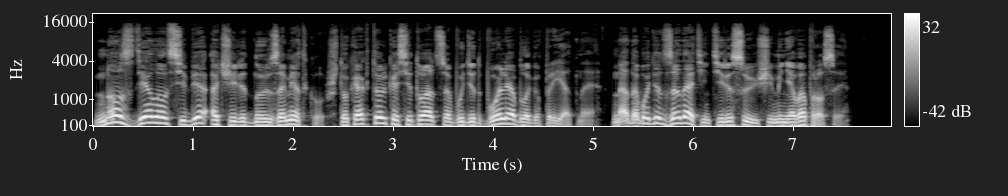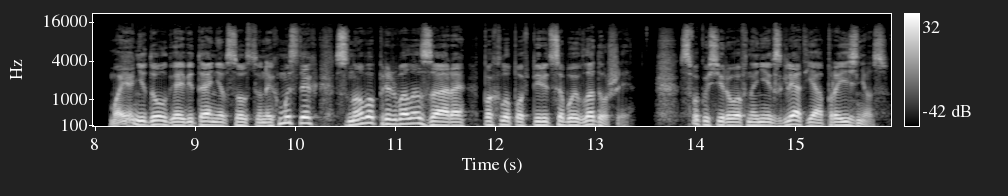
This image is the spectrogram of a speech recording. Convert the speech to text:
Но сделал себе очередную заметку, что как только ситуация будет более благоприятная, надо будет задать интересующие меня вопросы. Мое недолгое витание в собственных мыслях снова прервала Зара, похлопав перед собой в ладоши. Сфокусировав на ней взгляд, я произнес.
